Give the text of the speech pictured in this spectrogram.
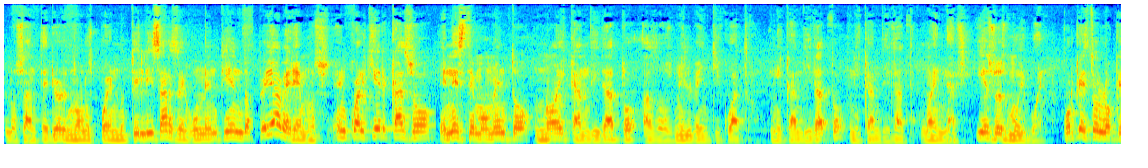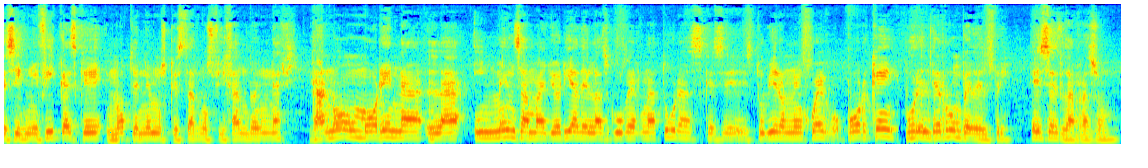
los anteriores no los pueden utilizar según entiendo, pero ya veremos. En cualquier caso, en este momento no hay candidato a 2024, ni candidato ni candidata, no hay nadie. Y eso es muy bueno, porque esto lo que significa es que no tenemos que estarnos fijando en nadie. Ganó Morena la inmensa mayoría de las gubernaturas que se estuvieron en juego. ¿Por qué? Por el derrumbe del PRI. Esa es la razón.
